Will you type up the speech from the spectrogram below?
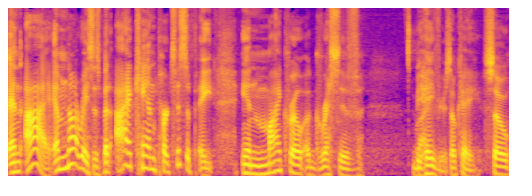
and I am not racist, but I can participate in microaggressive behaviors. Okay, so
